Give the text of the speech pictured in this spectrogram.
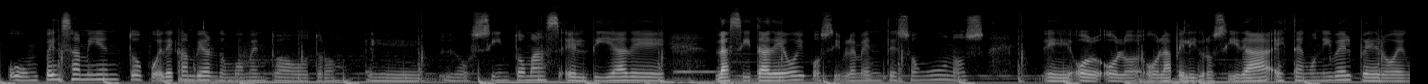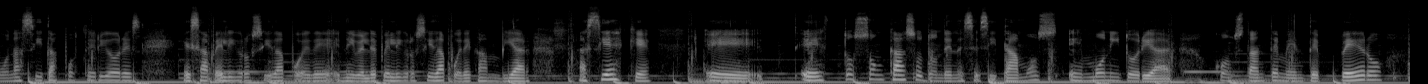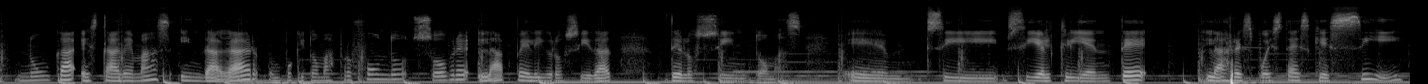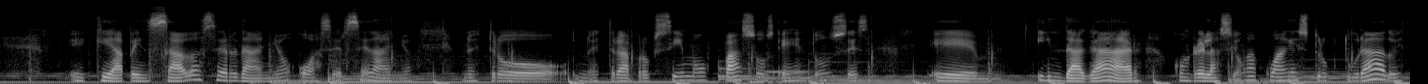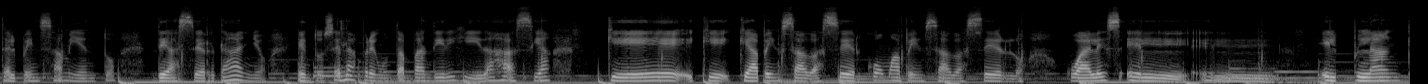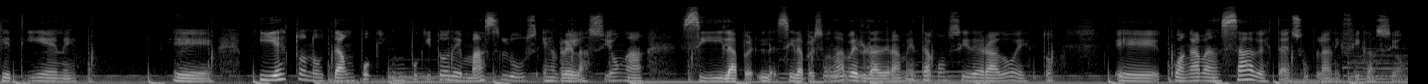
un pensamiento puede cambiar de un momento a otro. Eh, los síntomas el día de la cita de hoy posiblemente son unos eh, o, la peligrosidad está en un nivel, pero en unas citas posteriores esa peligrosidad puede, el nivel de peligrosidad puede cambiar. Así es que eh, estos son casos donde necesitamos monitorear constantemente, pero nunca está de más indagar un poquito más profundo sobre la peligrosidad de los síntomas. Em, si, el cliente, la respuesta es que sí, eh, que ha pensado hacer daño o hacerse daño, nuestro, nuestros próximos pasos es entonces em, indagar con relación a cuán estructurado está el pensamiento de hacer daño. Entonces las preguntas van dirigidas hacia qué, ha pensado hacer, cómo ha pensado hacerlo, cuál es el, el, plan que tiene. Eh, y esto nos da un, un, poquito de más luz en relación a si la, si la persona verdaderamente ha considerado esto eh, cuán avanzado está en su planificación.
